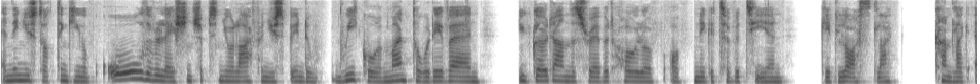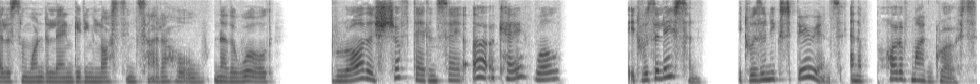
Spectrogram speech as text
and then you start thinking of all the relationships in your life, and you spend a week or a month or whatever, and you go down this rabbit hole of, of negativity and get lost, like kind of like Alice in Wonderland, getting lost inside a whole another world. Rather shift that and say, oh, okay, well, it was a lesson, it was an experience, and a part of my growth.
